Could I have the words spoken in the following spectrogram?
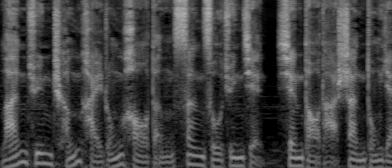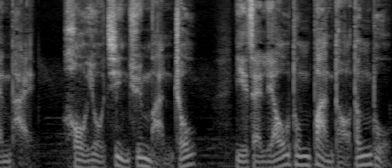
蓝军程海荣号等三艘军舰先到达山东烟台，后又进军满洲，拟在辽东半岛登陆，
